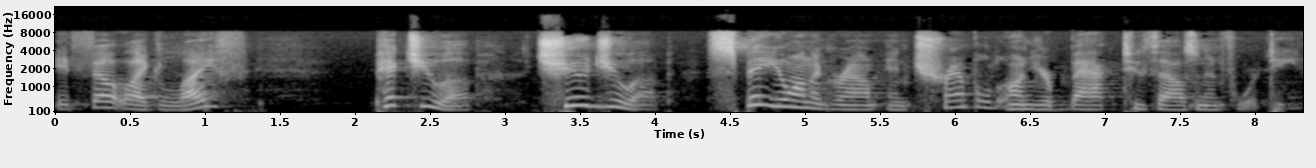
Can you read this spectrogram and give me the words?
it felt like life picked you up, chewed you up, spit you on the ground, and trampled on your back 2014?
